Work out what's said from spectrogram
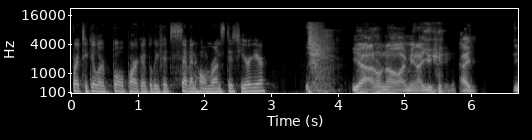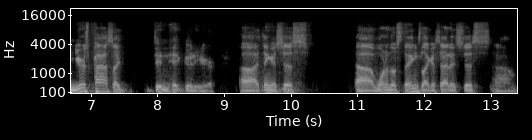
particular ballpark? I believe it's seven home runs this year here. Yeah, I don't know. I mean, I I in years past I didn't hit good here. Uh, I think it's just uh, one of those things. Like I said, it's just um,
